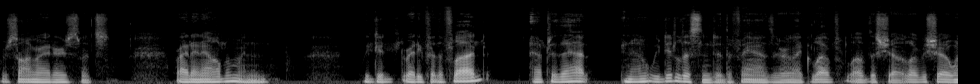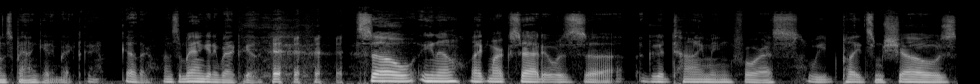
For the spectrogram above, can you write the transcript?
we're songwriters. Let's write an album." And we did "Ready for the Flood." After that, you know, we did listen to the fans. They were like, "Love, love the show. Love the show. When's the band getting back together? When's the band getting back together?" so, you know, like Mark said, it was uh, good timing for us. We played some shows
